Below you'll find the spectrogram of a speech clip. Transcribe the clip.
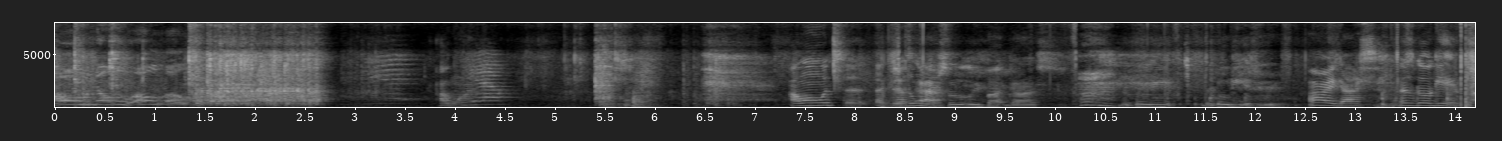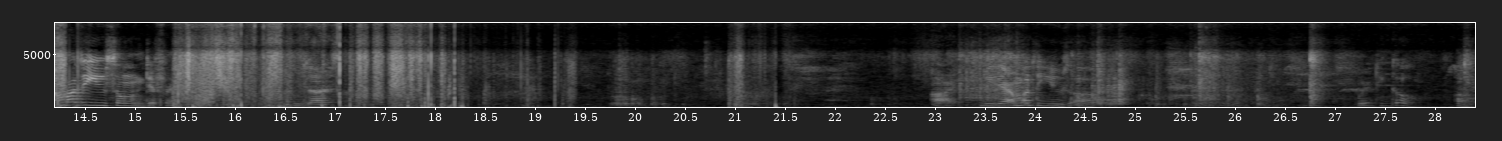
Oh no! Oh oh! I won. Yeah. I won with the It's another one. absolutely butt, guys. The booty, the booty is real. Alright guys, let's go again. I'm about to use someone different. You guys. Alright, DJ, I'm about to use uh where'd he go? Oh.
